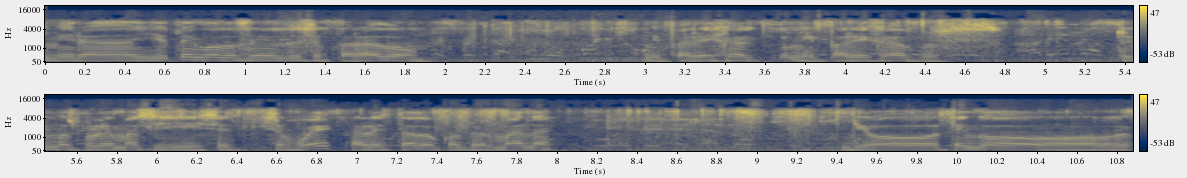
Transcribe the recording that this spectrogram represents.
Mira, yo tengo dos años de separado. Mi pareja, mi pareja, pues tuvimos problemas y se, se fue al estado con su hermana. Yo tengo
